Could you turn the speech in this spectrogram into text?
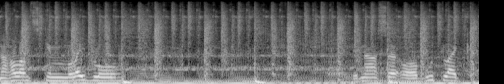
na holandském labelu. Jedná se o bootleg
